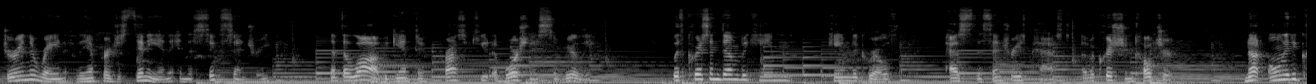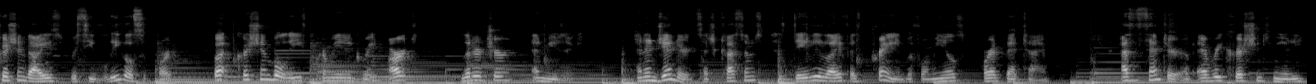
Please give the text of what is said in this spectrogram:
during the reign of the Emperor Justinian in the 6th century, that the law began to prosecute abortionists severely. With Christendom became, came the growth, as the centuries passed, of a Christian culture. Not only did Christian values receive legal support, but Christian belief permeated great art, literature, and music, and engendered such customs as daily life as praying before meals or at bedtime. As the center of every Christian community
